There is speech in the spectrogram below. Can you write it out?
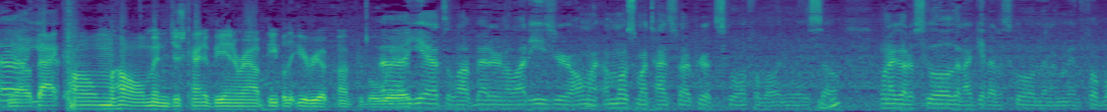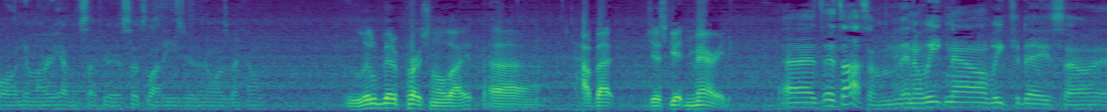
you Uh, know, yeah. back home, home, and just kind of being around people that you're real comfortable Uh, with. yeah, it's a lot better and a lot easier. All my most of my time spent up here at school and football, anyways. So when I go to school, then I get out of school and then I'm in football and my rehab and stuff here. So it's a lot easier than it was back home. A little bit of personal life. Uh, how about just getting married? Uh, it's, it's awesome. In a week now, a week today. So uh,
